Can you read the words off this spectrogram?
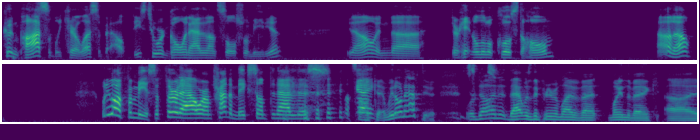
couldn't possibly care less about. These two are going at it on social media, you know, and uh, they're hitting a little close to home. I don't know. What do you want from me? It's the third hour. I'm trying to make something out of this. Okay. okay. We don't have to. We're done. That was the premium live event, Money in the Bank. Uh,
